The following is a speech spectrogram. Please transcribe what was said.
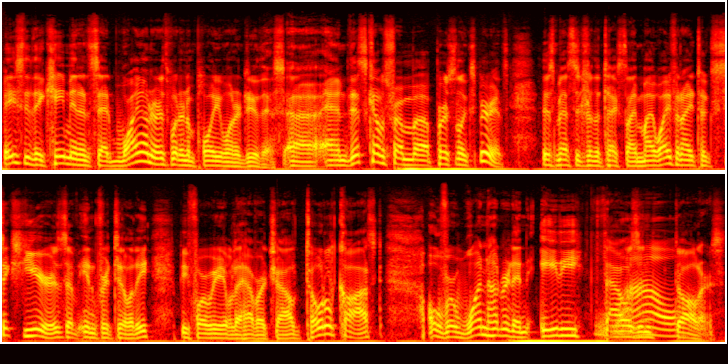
basically they came in and said, "Why on earth would an employee want to do this?" Uh, and this comes from uh, personal experience. This message from the text line: My wife and I took six years of infertility before we were able to have our child. Total cost over one hundred and eighty thousand dollars.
